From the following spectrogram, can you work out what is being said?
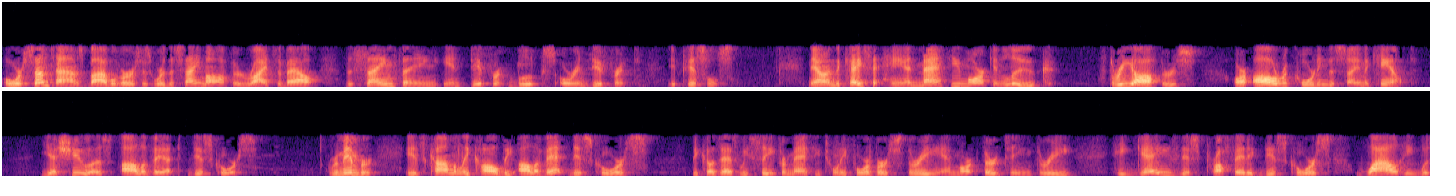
or sometimes Bible verses where the same author writes about the same thing in different books or in different epistles. Now, in the case at hand, Matthew, Mark, and Luke, three authors, are all recording the same account Yeshua's Olivet Discourse. Remember, it's commonly called the Olivet Discourse because as we see from Matthew 24, verse 3 and Mark 13, 3, he gave this prophetic discourse while he was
